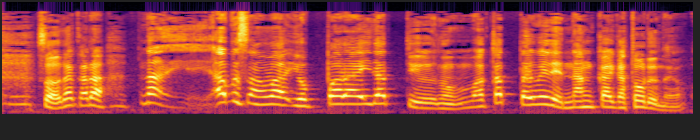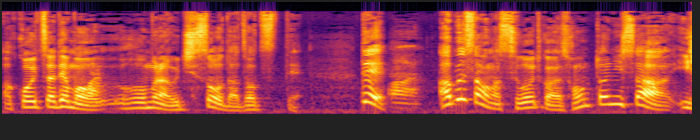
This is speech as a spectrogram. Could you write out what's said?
そう、だから、な、アブさんは酔っ払いだっていうの分かった上で南海が取るのよ。あ、こいつはでも、はいホームラン打ちそうだぞ、つって。で、はいアブさんはすごいとか、本当にさ、一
